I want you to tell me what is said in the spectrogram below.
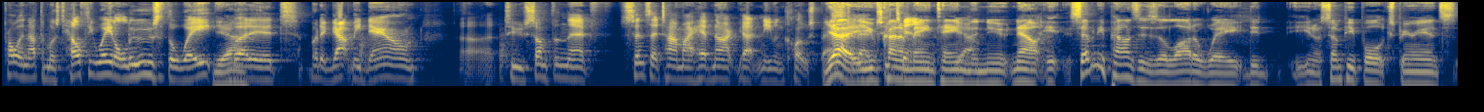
probably not the most healthy way to lose the weight, Yeah. but it but it got me down uh, to something that since that time I have not gotten even close back. Yeah, you've kind of maintained Yeah. the new. Now, it, seventy pounds is a lot of weight. Did you know some people experience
